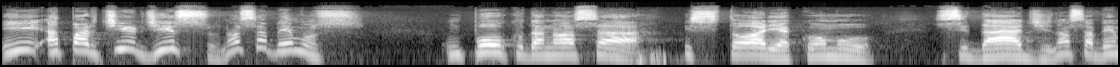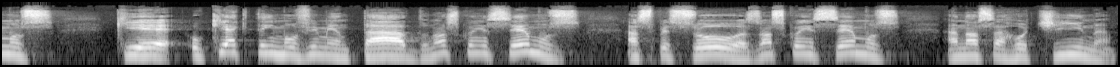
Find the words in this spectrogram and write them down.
E a partir disso, nós sabemos um pouco da nossa história como cidade, nós sabemos que é, o que é que tem movimentado, nós conhecemos as pessoas, nós conhecemos a nossa rotina.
